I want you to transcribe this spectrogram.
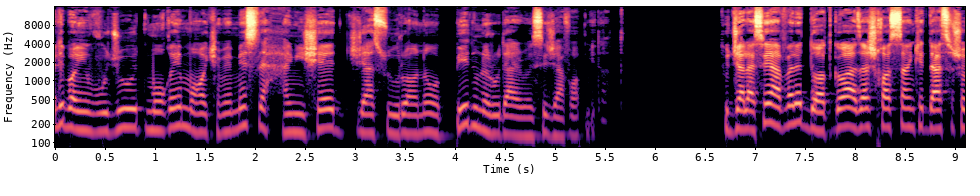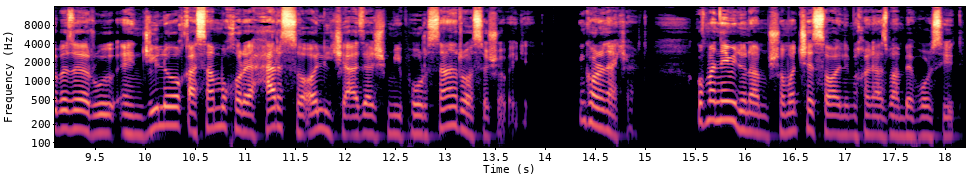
ولی با این وجود موقع محاکمه مثل همیشه جسورانه و بدون رو درواسی جواب می‌داد. تو جلسه اول دادگاه ازش خواستن که دستشو بذاره رو انجیل و قسم بخوره هر سوالی که ازش می‌پرسن راستشو بگه. این کارو نکرد. گفت من نمی‌دونم شما چه سوالی می‌خواین از من بپرسید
